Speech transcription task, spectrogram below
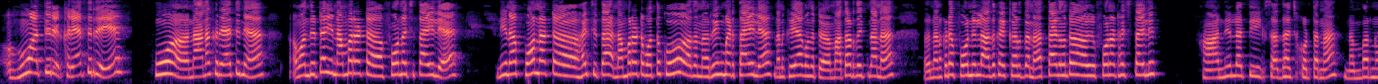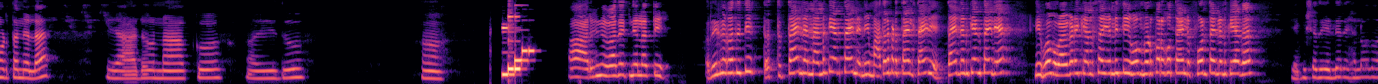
ಹ್ಞೂ ಆತಿರಿ, ಕರೆ ಆತಿರಿ. ಹ್ಞೂ, ನಾನು ಕರೆ ಆತೀನಿ. ಒಂದಿಟ ಈ ನಂಬರ್ ಅಟ್ಟ ಫೋನ್ ಹಚ್ಚಿ ಇಲ್ಲೇ ನೀನು ಫೋನ್ ಅಟ್ಟ ಹಚ್ಚಿತ ನಂಬರ್ ಅಟ್ಟ ಒತ್ತಕು, ಅದನ್ನು ರಿಂಗ್ ಮಾಡ್ತಾ ತಾಯಿಲೆ. ನನ್ನ ಕೈಯಾಗ ಒಂದಿಟ ಮಾತಾಡ್ದೈತಿ ನಾನು. ನನ್ನ ಕಡೆ ಫೋನ್ ಇಲ್ಲ ಅದಕ್ಕೆ ಕರ್ದನ. ತಾಯಿ ಒಂದ ಫೋನ್ ಅಟ್ಟ ಹಚ್ತಾ ಇಲ್ಲಿ ಹಾಂ ನಿಲ್ಲತ್ತಿ ಈಗ ಸದ್ದು ಹಚ್ಕೊಡ್ತಾನ ನಂಬರ್ ನೋಡ್ತಾನಿಲ್ಲ ಎರಡು, ನಾಲ್ಕು, ಐದು. ಹಾಂ. ಹಾಂ ರಿಂಗ್ ಆಗೋದೈತಿ ನಿಲ್ಲತ್ತಿ ರಿಂಗ್ ಆಗೋದೈತಿ? ತಾಯಿಲೆ, ನನಗೆ ತಾಯಿಲೆ? ನೀ ಮಾತಾಡ್ಬಿಡ್ತಾ ಇಲ್ಲ ತಾಯಿಲೆ. ತಾಯಿ ನನಗೆ ತಾಯಿಲೆ? ನೀವು ಹೋಗಿ ಒಳಗಡೆ ಕೆಲಸ ಎಲ್ಲಿತಿ? ಹೋಗಿ ನೋಡ್ಕೊರ ಗೊತ್ತಾಯಿಲ್ಲ ಫೋನ್ ತಾಯಿ ನನಗೆ ಯಾಗ ಎಬಿಷದ ಅಂತ ಹೆಲೋದು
